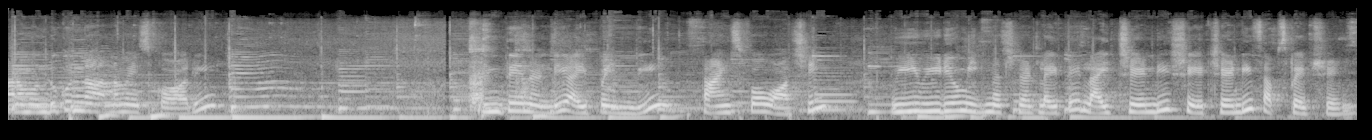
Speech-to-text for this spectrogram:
మనం వండుకున్న అన్నం వేసుకోవాలి. ఇంతేనండి అయిపోయింది. థ్యాంక్స్ ఫర్ వాచింగ్ ఈ వీడియో మీకు నచ్చినట్లయితే లైక్ చేయండి షేర్ చేయండి సబ్స్క్రైబ్ చేయండి.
